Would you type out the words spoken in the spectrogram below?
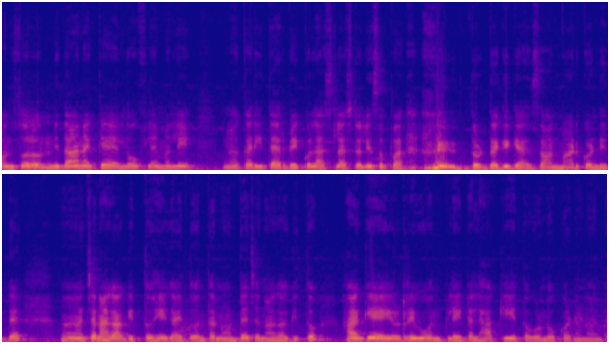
ಒಂದು ಸ್ವಲ್ಪ ನಿಧಾನಕ್ಕೆ ಲೋ ಫ್ಲೇಮಲ್ಲಿ ಕರಿತಾ ಇರಬೇಕು. ಲಾಸ್ಟ್ ಲಾಸ್ಟಲ್ಲಿ ಸ್ವಲ್ಪ ದೊಡ್ಡದಾಗಿ ಗ್ಯಾಸ್ ಆನ್ ಮಾಡಿಕೊಂಡಿದ್ದೆ. ಚೆನ್ನಾಗಾಗಿತ್ತು. ಹೇಗಾಯಿತು ಅಂತ ನೋಡಿದೆ ಚೆನ್ನಾಗಾಗಿತ್ತು. ಹಾಗೆ ಎಲ್ರಿಗೂ ಒಂದು ಪ್ಲೇಟಲ್ಲಿ ಹಾಕಿ ತೊಗೊಂಡು ಹೋಗೋಣ ಅಂತ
